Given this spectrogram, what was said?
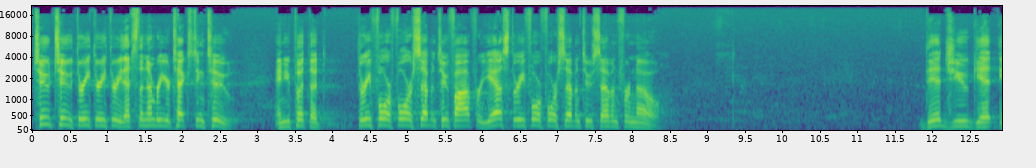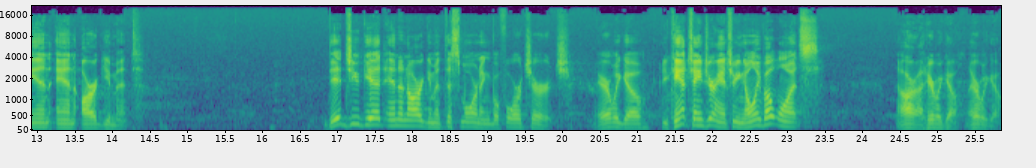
22333. That's the number you're texting to. And you put the 344725 for yes, 344727 for no. Did you get in an argument? Did you get in an argument this morning before church? There we go. You can't change your answer. You can only vote once. All right, here we go. There we go.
